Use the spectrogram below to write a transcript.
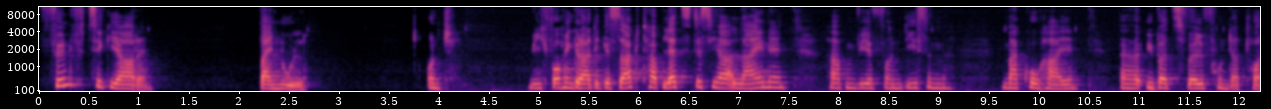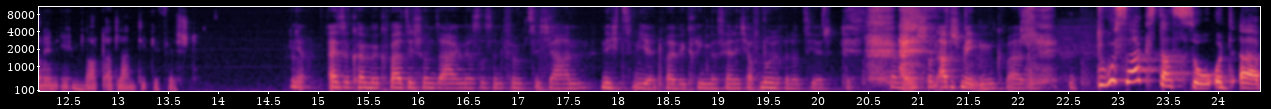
50 Jahre bei Null. Und wie ich vorhin gerade gesagt habe, letztes Jahr alleine haben wir von diesem Makohai äh, über 1200 Tonnen im Nordatlantik gefischt. Ja, also können wir quasi schon sagen, dass es in 50 Jahren nichts wird, weil wir kriegen das ja nicht auf Null reduziert. Das können wir uns schon abschminken quasi. Du sagst das so und äh,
